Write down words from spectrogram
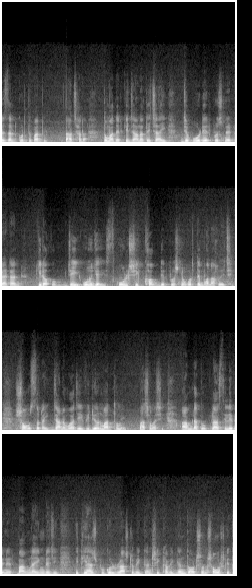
রেজাল্ট করতে পারবে। তাছাড়া তোমাদেরকে জানাতে চাই যে বোর্ডের প্রশ্নের প্যাটার্ন কীরকম? যেই অনুযায়ী স্কুল শিক্ষকদের প্রশ্ন করতে বলা হয়েছে। সমস্তটাই জানাব আজ এই ভিডিওর মাধ্যমে। পাশাপাশি আমরা তো ক্লাস ইলেভেনের বাংলা, ইংরেজি, ইতিহাস, ভূগোল, রাষ্ট্রবিজ্ঞান, শিক্ষাবিজ্ঞান, দর্শন, সংস্কৃত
